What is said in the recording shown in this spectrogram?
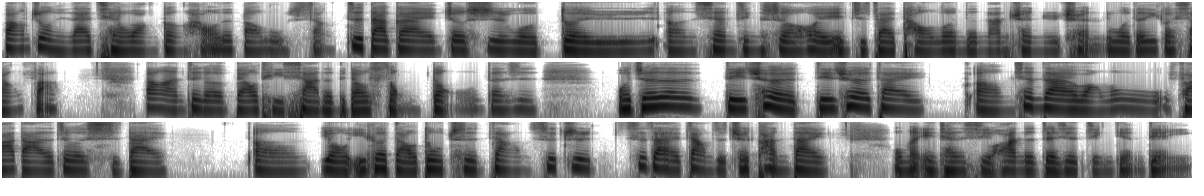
帮助你在前往更好的道路上，这大概就是我对于嗯现今社会一直在讨论的男权女权我的一个想法。当然，这个标题下的比较耸动，但是我觉得的确的确在嗯现在网络发达的这个时代，嗯有一个角度是这样，是去是在这样子去看待我们以前喜欢的这些经典电影，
